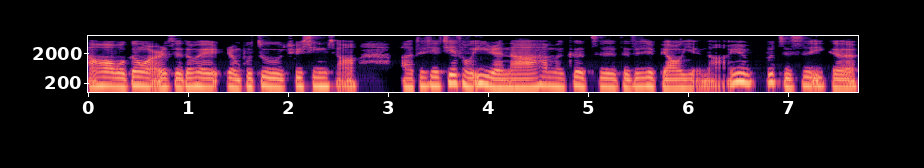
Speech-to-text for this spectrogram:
然后我跟我儿子都会忍不住去欣赏啊、呃，这些街头艺人啊，他们各自的这些表演啊，因为不只是一个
